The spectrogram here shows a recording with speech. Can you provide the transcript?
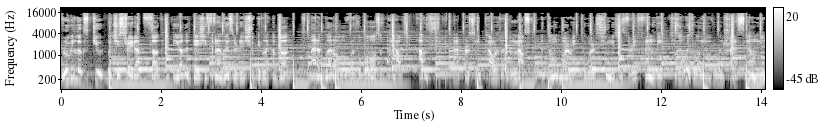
Ruby looks cute, but she's straight up thug. The other day she found a lizard and shook it like a bug. Splattered blood all over the walls of the house. Obviously the kind of person who powers like a mouse. But don't worry, towards humans she's very friendly. She's always rolling over and trying to smell me.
